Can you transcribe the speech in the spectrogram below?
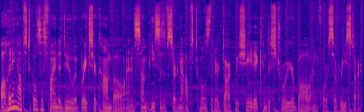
While hitting obstacles is fine to do, it breaks your combo, and some pieces of certain obstacles that are darkly shaded can destroy your ball and force a restart.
